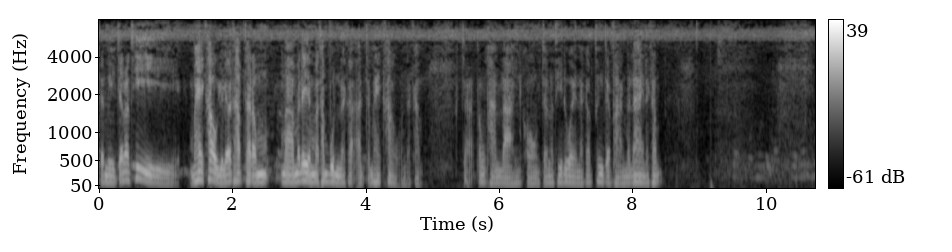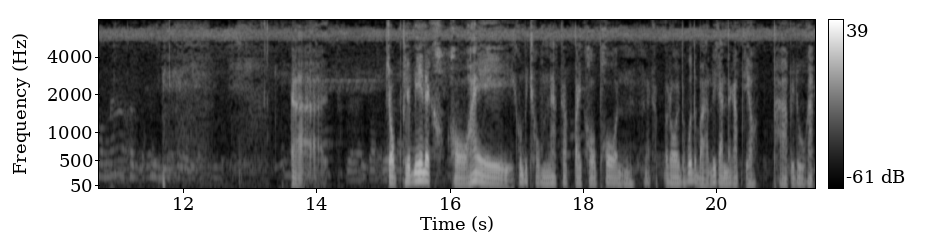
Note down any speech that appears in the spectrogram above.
จะมีเจ้าหน้าที่ไม่ให้เข้าอยู่แล้วครับ ถ้าเรามาไม่ได้มาทำบุญนะครับ อาจจะไม่ให้เข้านะครับ จะต้องผ่านด่านของเจ้าหน้าที่ด้วยนะครับ ถึงจะผ่านมาได้นะครับ จบคลิปนี้เนี่ยขอให้คุณผู้ชมนะครับ ไปขอพรนะครับรอยพระพุทธบาทด้วยกันนะครับ เดี๋ยวพาไปดูครับ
